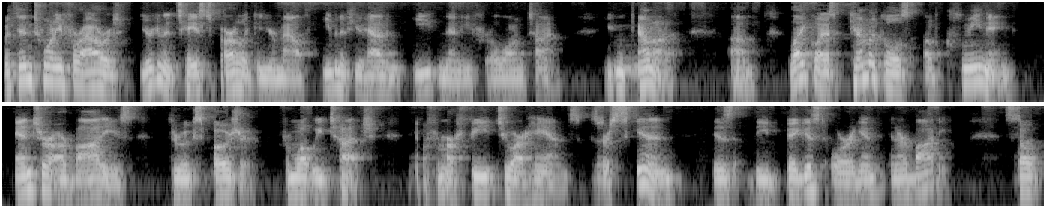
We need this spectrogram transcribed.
within 24 hours, you're going to taste garlic in your mouth, even if you haven't eaten any for a long time. You can count on it. Um, likewise, chemicals of cleaning enter our bodies through exposure from what we touch, you know, from our feet to our hands, because our skin is the biggest organ in our body. So,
